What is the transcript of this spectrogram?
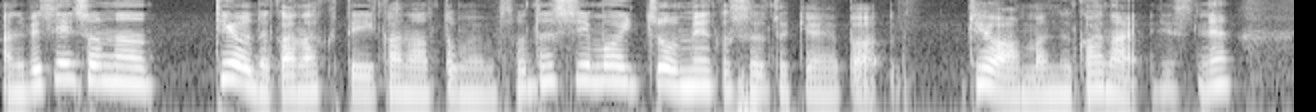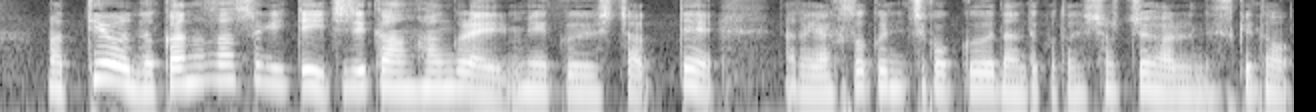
あの、別にそんな手を抜かなくていいかなと思います。私もいつもメイクするときはやっぱ手はあんま抜かないですね。まあ、手を抜かなさすぎて1時間半ぐらいメイクしちゃって、なんか約束に遅刻なんてことはしょっちゅうあるんですけど、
